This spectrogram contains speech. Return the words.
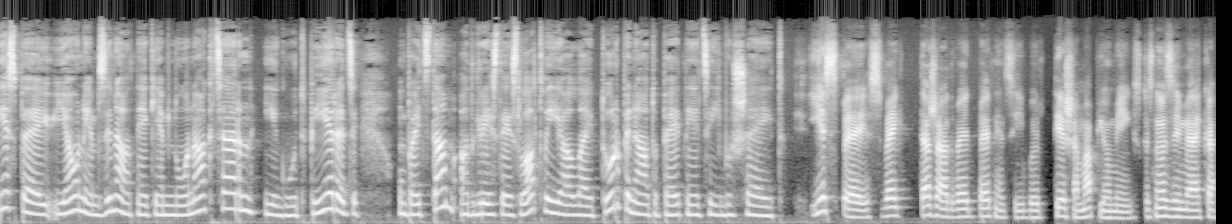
iespēju jauniem zinātniekiem nonākt CERN, iegūt pieredzi un pēc tam atgriezties Latvijā, lai turpinātu pētniecību šeit iespējas veikt dažādu veidu pētniecību ir tiešām apjomīgas, kas nozīmē, ka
